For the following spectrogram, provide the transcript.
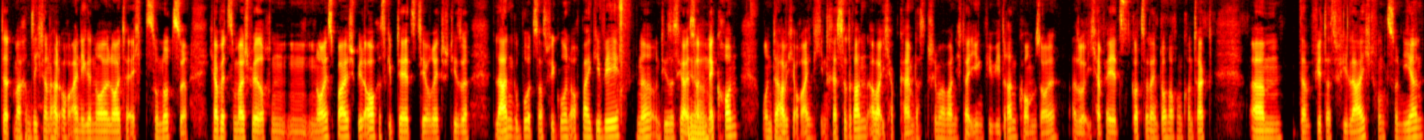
das machen sich dann halt auch einige neue Leute echt zunutze. Ich habe jetzt zum Beispiel auch ein, ein neues Beispiel auch. Es gibt ja jetzt theoretisch diese Ladengeburtstagsfiguren auch bei GW, ne? Und dieses Jahr ist Ja. dann Necron und da habe ich auch eigentlich Interesse dran, aber ich habe keinen blassen Schimmer, wann ich da irgendwie wie drankommen soll. Also ich habe ja jetzt Gott sei Dank doch noch einen Kontakt. Ähm, dann wird das vielleicht funktionieren,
